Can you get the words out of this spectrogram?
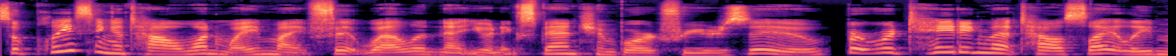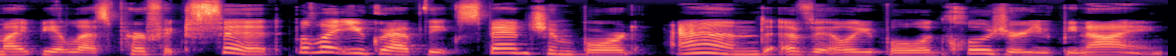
So placing a tile one way might fit well and net you an expansion board for your zoo, but rotating that tile slightly might be a less perfect fit, but let you grab the expansion board and a valuable enclosure you've been eyeing.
